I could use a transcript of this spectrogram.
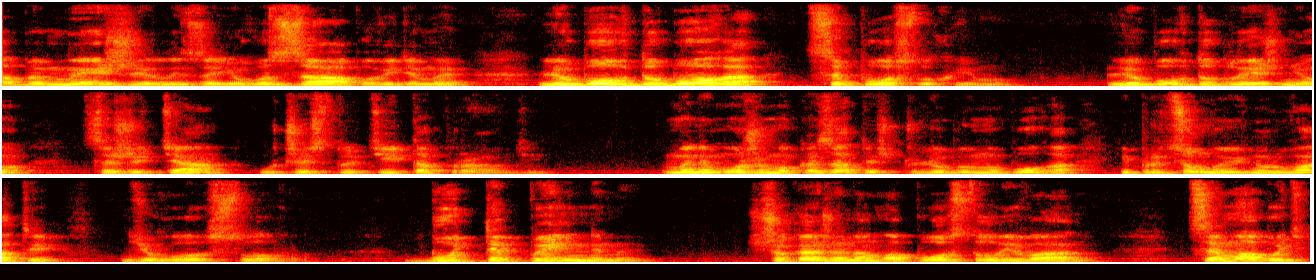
аби ми жили за його заповідями. Любов до Бога це послух йому. Любов до ближнього це життя у чистоті та правді. Ми не можемо казати, що любимо Бога, і при цьому ігнорувати Його Слово. Будьте пильними, що каже нам апостол Іван. Це, мабуть,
